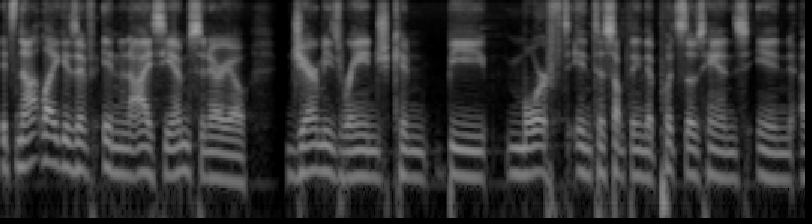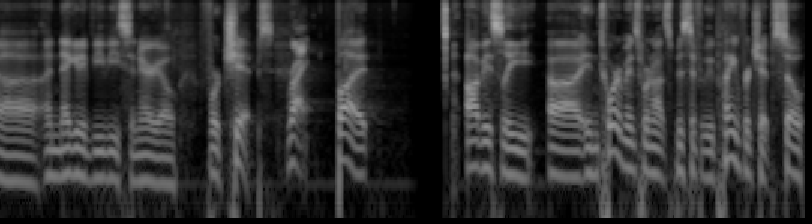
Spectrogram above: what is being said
it's not like as if in an ICM scenario, Jeremy's range can be morphed into something that puts those hands in uh, a negative EV scenario for chips. right But obviously, uh, in tournaments, we're not specifically playing for chips. So,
